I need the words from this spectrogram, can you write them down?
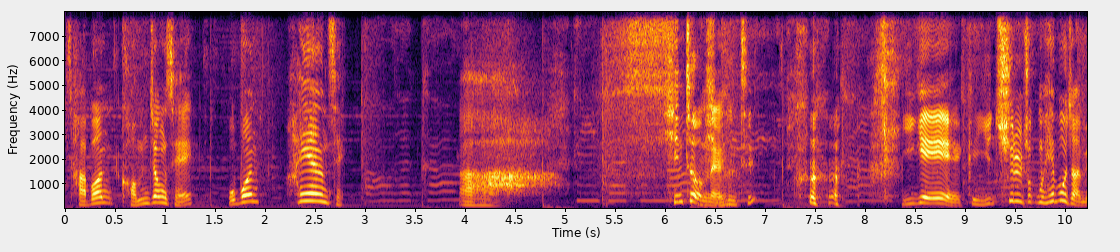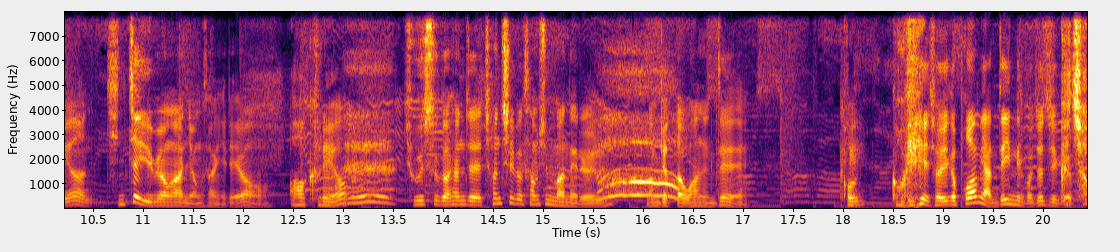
4번 검정색, 5번 하얀색. 아, 힌트 없나요, 힌트? 이게 그 유추를 조금 해보자면, 진짜 유명한 영상이래요. 아, 그래요? 조회수가 현재 1730만 회를 넘겼다고 하는데 거, 거기에 저희가 포함이 안 돼 있는 거죠 지금 그쵸.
